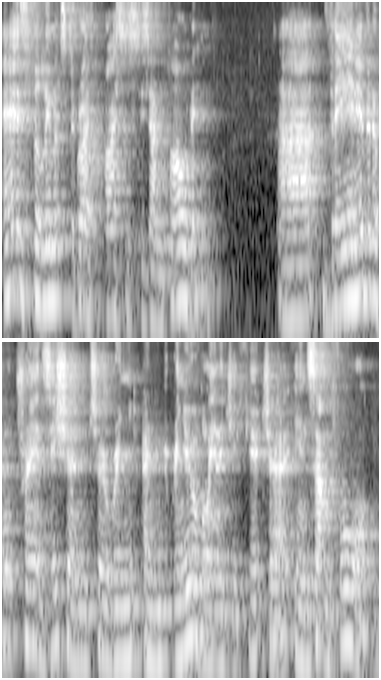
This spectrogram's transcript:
as the limits to growth crisis is unfolding, uh, the inevitable transition to re a renewable energy future in some form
